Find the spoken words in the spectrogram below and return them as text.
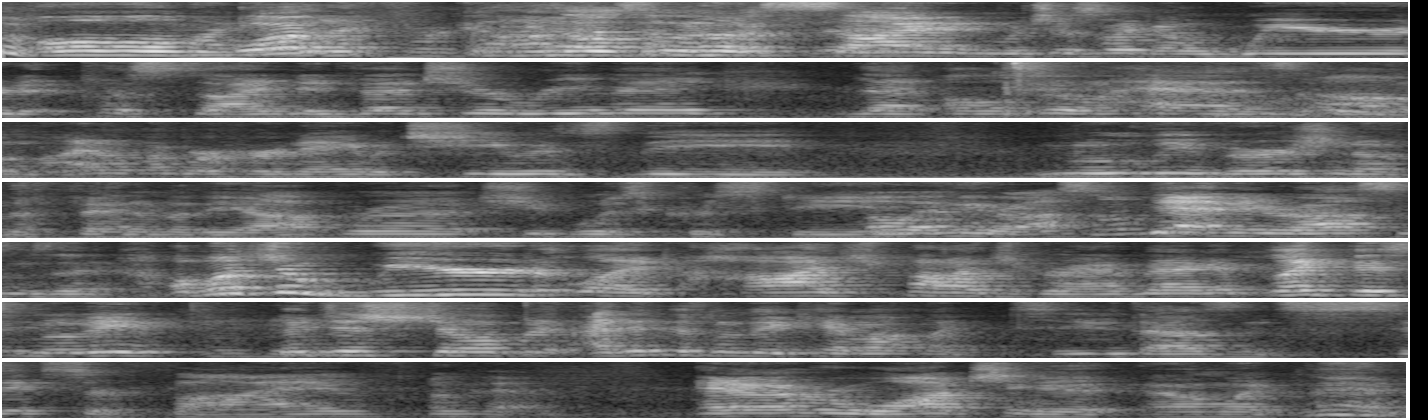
oh my What? god, I forgot. He's also in about Poseidon, which is like a weird Poseidon Adventure remake that also has um I don't remember her name, but she was the movie version of the Phantom of the Opera. She was Christine. Oh, Emmy Rossum. yeah, Emmy Rossum's in it. A bunch of weird like hodgepodge grab bag like this movie. They just show up. I think this movie came out in like 2006 or five. Okay. And I remember watching it, and I'm like, man,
